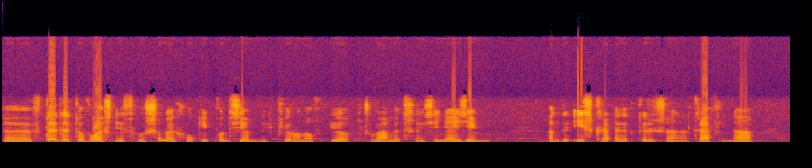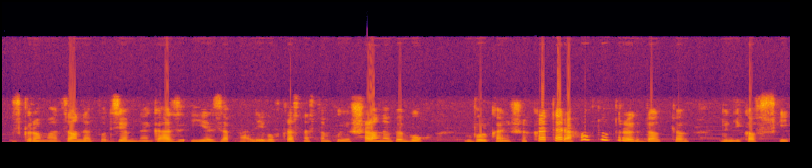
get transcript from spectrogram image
E, wtedy to właśnie słyszymy huki podziemnych piorunów i odczuwamy trzęsienia ziemi. A gdy iskra elektryczna natrafi na zgromadzone podziemne gazy i je zapali, wówczas następuje szalony wybuch w wulkanicznych kraterach, o których dr Dunikowski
